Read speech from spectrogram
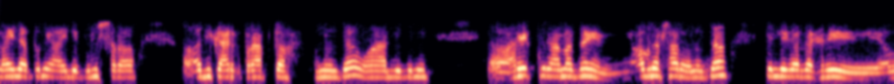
महिला पनि अहिले पुरुष र अधिकार प्राप्त हुनुहुन्छ। उहाँहरूले पनि हरेक कुरामा चाहिँ अग्रसर हुनुहुन्छ। त्यसले गर्दाखेरि अब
